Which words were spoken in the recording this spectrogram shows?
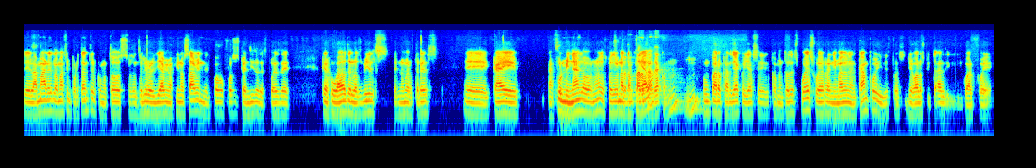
de Lamar es lo más importante, como todos los libres ya me imagino saben, el juego fue suspendido después de que el jugador de los Bills, el número 3, eh, cae fulminado, ¿no? Después de una un paro cardíaco. Un paro cardíaco ya se comentó después, fue reanimado en el campo y después llegó al hospital y igual fue,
